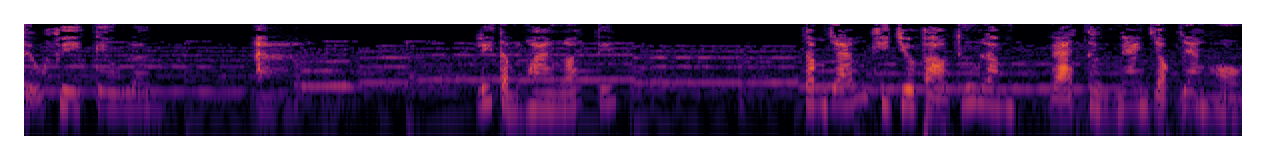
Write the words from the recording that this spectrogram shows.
Tiểu Phi kêu lên: À. Lý Tầm Hoan nói tiếp: Tâm Giám khi chưa vào Thiếu Lâm, gã từng ngang dọc giang hồ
